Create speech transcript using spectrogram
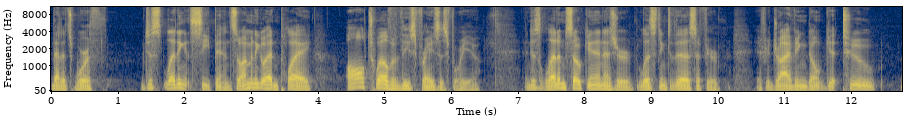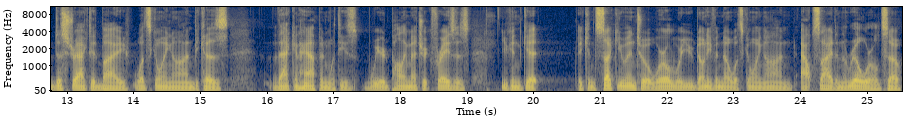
that it's worth just letting it seep in. So I'm going to go ahead and play all 12 of these phrases for you. And just let them soak in as you're listening to this. If you're if you're driving, don't get too distracted by what's going on because that can happen with these weird polymetric phrases. You can get it can suck you into a world where you don't even know what's going on outside in the real world. So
